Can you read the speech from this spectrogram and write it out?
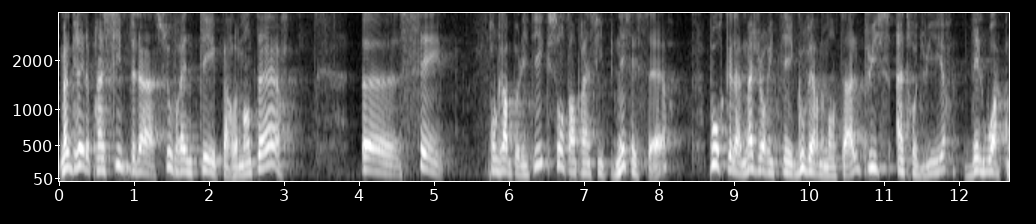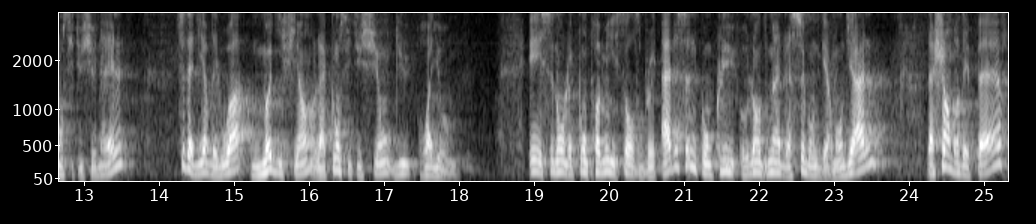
Malgré le principe de la souveraineté parlementaire, euh, ces programmes politiques sont en principe nécessaires pour que la majorité gouvernementale puisse introduire des lois constitutionnelles, c'est-à-dire des lois modifiant la constitution du royaume. Et selon le compromis Salisbury-Addison conclu au lendemain de la Seconde Guerre mondiale, la Chambre des pairs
